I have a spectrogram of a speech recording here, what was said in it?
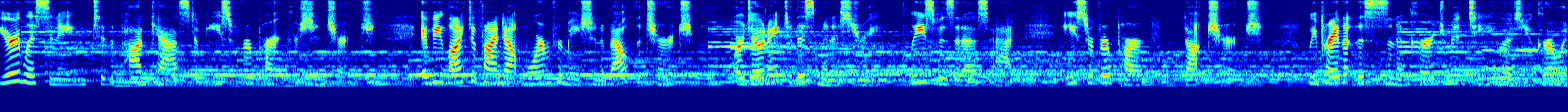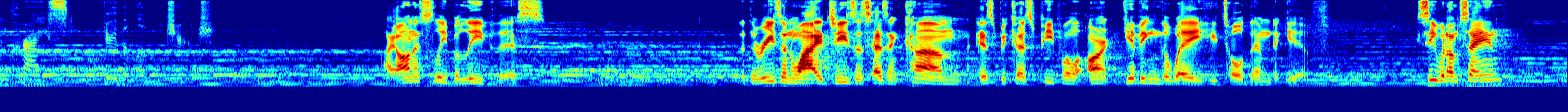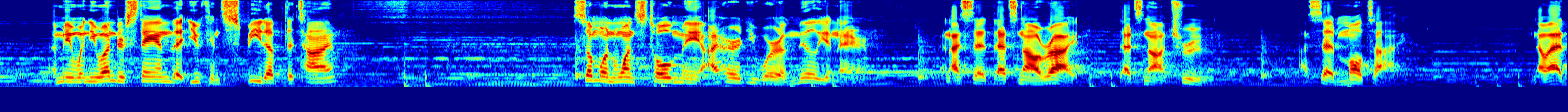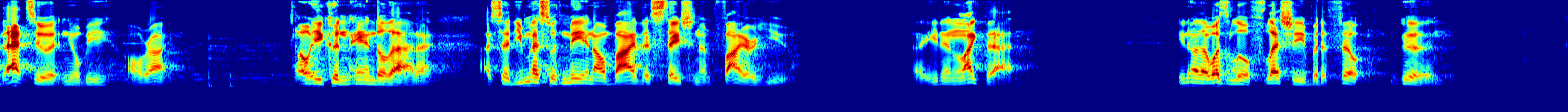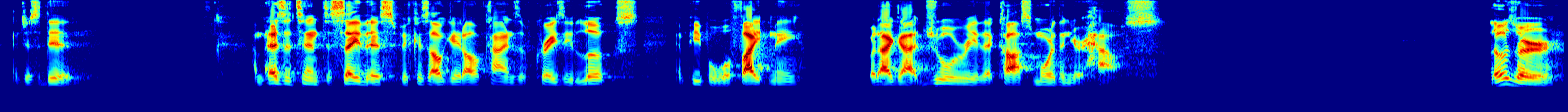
You're listening to the podcast of East River Park Christian Church. If you'd like to find out more information about the church or donate to this ministry, please visit us at eastriverpark.church. We pray that this is an encouragement to you as you grow in Christ through the local church. I honestly believe this that the reason why Jesus hasn't come is because people aren't giving the way he told them to give. See what I'm saying? I mean, when you understand that you can speed up the time. Someone once told me, I heard you were a millionaire. And I said, That's not right. That's not true. I said, multi. Now add that to it and you'll be all right. Oh, he couldn't handle that. I, I said, You mess with me and I'll buy this station and fire you. Uh, he didn't like that. You know, that was a little fleshy, but it felt good. It just did. I'm hesitant to say this because I'll get all kinds of crazy looks and people will fight me, but I got jewelry that costs more than your house. Those are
